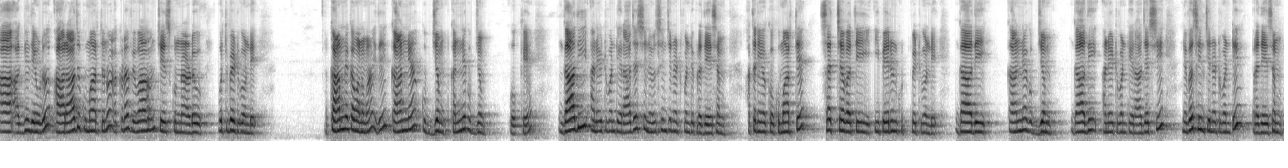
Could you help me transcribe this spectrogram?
ఆ అగ్నిదేవుడు ఆ రాజు కుమార్తెను అక్కడ వివాహం చేసుకున్నాడు. గుర్తుపెట్టుకోండి. కామ్యక వనమ ఇది కాన్య కుబ్జం కన్య కుబ్జం ఓకే. గాది అనేటువంటి రాజస్సు నివసించినటువంటి ప్రదేశం. అతని యొక్క కుమార్తె సత్యవతి ఈ పేరును గుర్తుపెట్టుకోండి. గాది కాన్యగుబ్జం గాది అనేటువంటి రాజర్షి నివసించినటువంటి ప్రదేశం.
